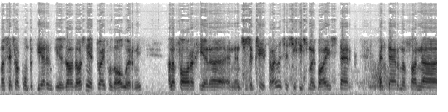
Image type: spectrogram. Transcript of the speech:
maar sy sal kompeterend wees. Daar daar's nie 'n twyfel daaroor nie. Hulle vaardighede en en soos ek sê, vroue se psigies my baie sterk in terme van uh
